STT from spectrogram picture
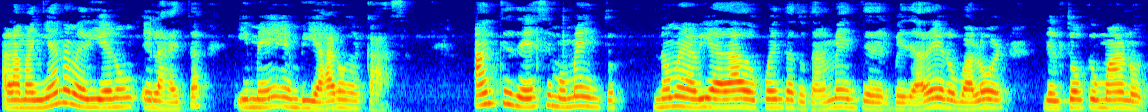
A la mañana me dieron el alta y me enviaron a casa. Antes de ese momento no me había dado cuenta totalmente del verdadero valor del toque humano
